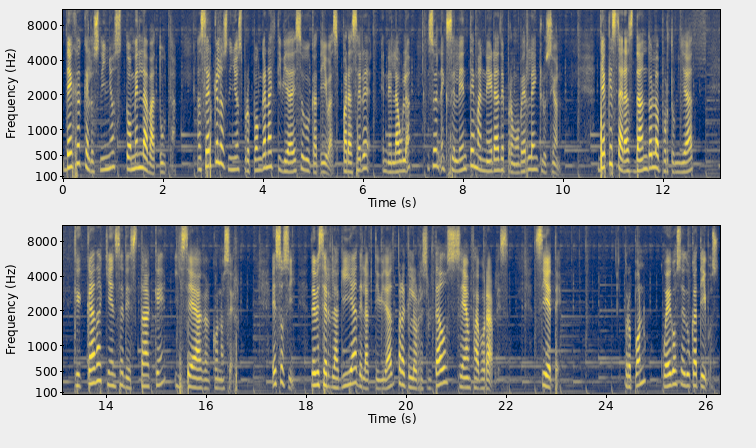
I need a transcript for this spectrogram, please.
Deja que los niños tomen la batuta. Hacer que los niños propongan actividades educativas para hacer en el aula es una excelente manera de promover la inclusión, ya que estarás dando la oportunidad que cada quien se destaque y se haga conocer. Eso sí, debe ser la guía de la actividad para que los resultados sean favorables. 7. Propon juegos educativos.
